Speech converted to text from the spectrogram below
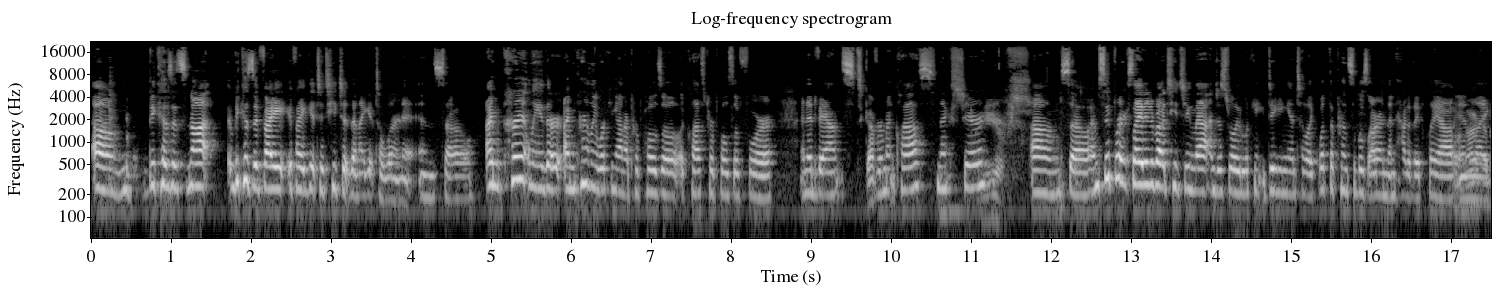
Um, because it's not because if I if I get to teach it, then I get to learn it. And so I'm currently there. I'm currently working on a proposal, a class proposal for an advanced government class next year. Yes. Um, so I'm super excited about teaching that and just really looking digging into like what the principles are and then how do they play out in like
